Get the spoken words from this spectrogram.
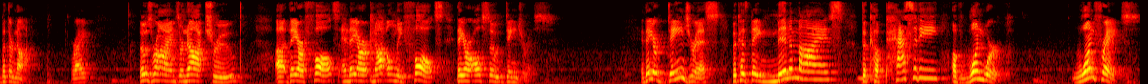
but they're not, right? Those rhymes are not true. Uh, they are false, and they are not only false, they are also dangerous. And they are dangerous because they minimize the capacity of one word one phrase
